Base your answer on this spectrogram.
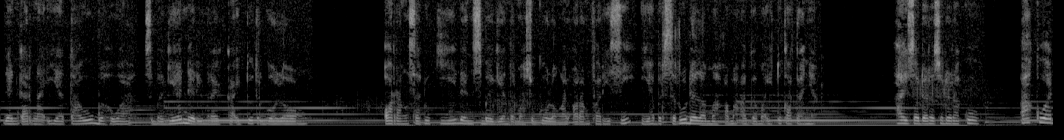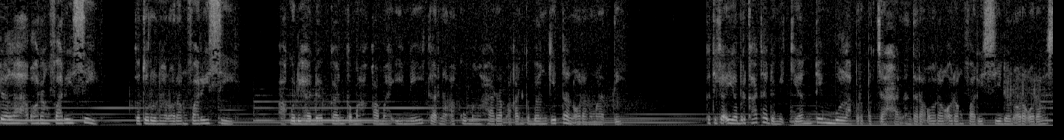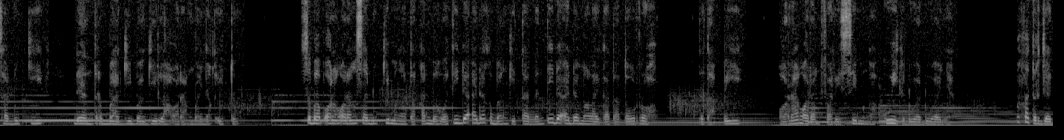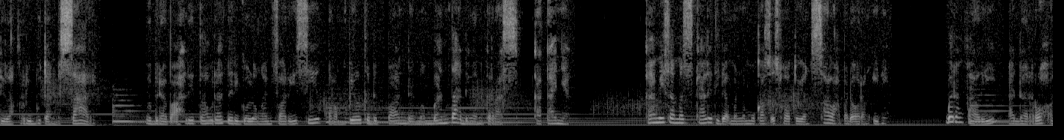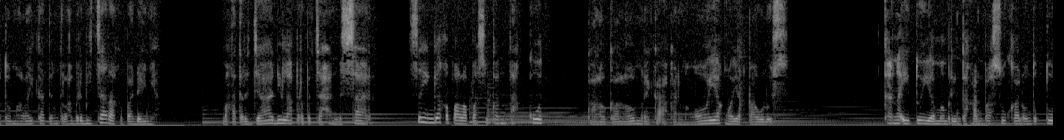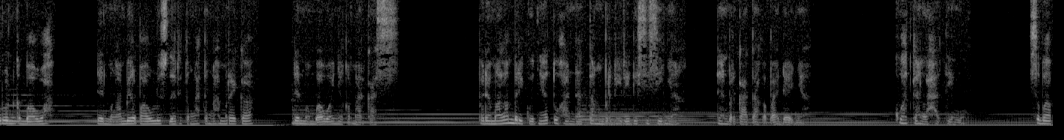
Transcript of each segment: Dan karena ia tahu bahwa sebagian dari mereka itu tergolong orang Saduki dan sebagian termasuk golongan orang Farisi, ia berseru dalam mahkamah agama itu katanya, Hai saudara-saudaraku, aku adalah orang Farisi, keturunan orang Farisi. Aku dihadapkan ke mahkamah ini karena aku mengharap akan kebangkitan orang mati. Ketika ia berkata demikian, timbullah perpecahan antara orang-orang Farisi dan orang-orang Saduki dan terbagi-bagilah orang banyak itu. Sebab orang-orang Saduki mengatakan bahwa tidak ada kebangkitan dan tidak ada malaikat atau roh. Tetapi orang-orang Farisi mengakui kedua-duanya. Maka terjadilah keributan besar. Beberapa ahli Taurat dari golongan Farisi tampil ke depan dan membantah dengan keras. Katanya, kami sama sekali tidak menemukan sesuatu yang salah pada orang ini. Barangkali ada roh atau malaikat yang telah berbicara kepadanya. Maka terjadilah perpecahan besar, sehingga kepala pasukan takut kalau-kalau mereka akan mengoyak-ngoyak Paulus. Karena itu ia memerintahkan pasukan untuk turun ke bawah dan mengambil Paulus dari tengah-tengah mereka dan membawanya ke markas. Pada malam berikutnya Tuhan datang berdiri di sisinya dan berkata kepadanya, "Kuatkanlah hatimu, sebab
